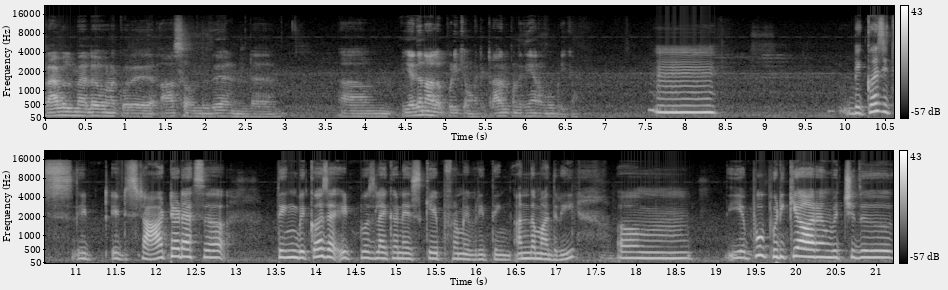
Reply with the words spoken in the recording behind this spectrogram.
ட்ராவல் மேலே உனக்கு ஒரு ஆசை வந்தது அண்ட் எதனால் பிடிக்கும்? உனக்கு ட்ராவல் பண்ணது ஏன் ரொம்ப பிடிக்கும்? Because it's it it started as a thing because it was like an escape from everything அந்த மாதிரி. Um, எப்போ பிடிக்க ஆரம்பிச்சது?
